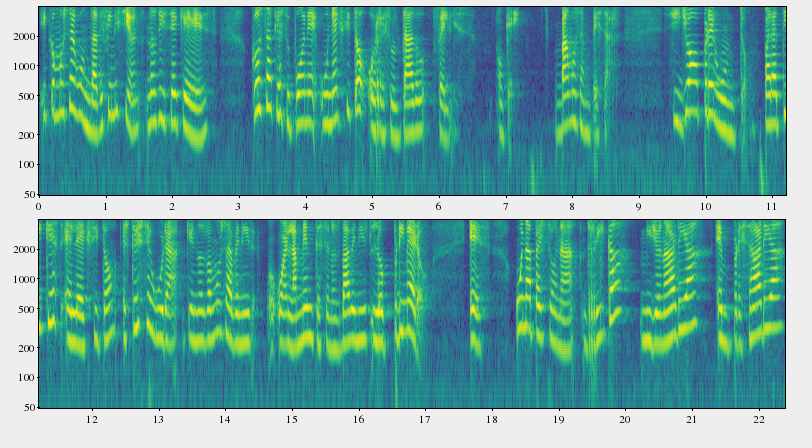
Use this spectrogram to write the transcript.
Y como segunda definición nos dice que es cosa que supone un éxito o resultado feliz. Ok, vamos a empezar. Si yo pregunto, ¿para ti qué es el éxito? Estoy segura que nos vamos a venir, o en la mente se nos va a venir, lo primero es una persona rica, millonaria, empresaria,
